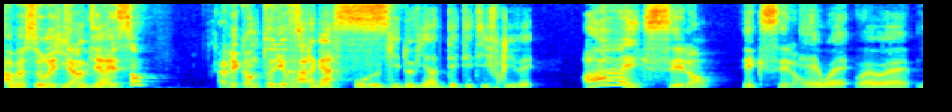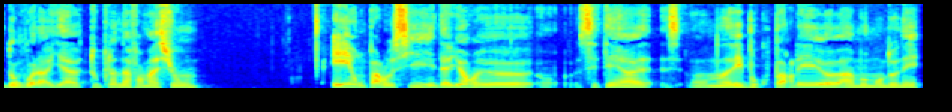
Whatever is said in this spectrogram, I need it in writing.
ah bah, ça aurait Huggy été devient- intéressant. Avec Antonio Fargas. où Huggy devient détective privé. Ah, excellent. Excellent. Eh ouais, ouais, ouais. Donc voilà, il y a tout plein d'informations. Et on parle aussi, et d'ailleurs, euh, c'était, euh, on en avait beaucoup parlé euh, à un moment donné.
